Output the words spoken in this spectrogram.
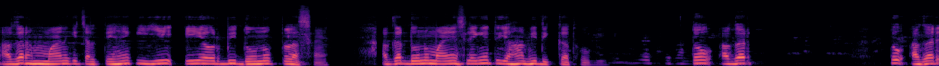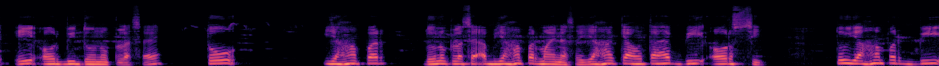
अगर हम मान के चलते हैं कि ये ए और बी दोनों प्लस हैं, अगर दोनों माइनस लेंगे तो यहाँ भी दिक्कत होगी। तो अगर तो अगर ए और बी दोनों प्लस है तो यहाँ पर दोनों प्लस है, अब यहाँ पर माइनस है, यहाँ क्या होता है? बी और सी तो यहाँ पर बी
